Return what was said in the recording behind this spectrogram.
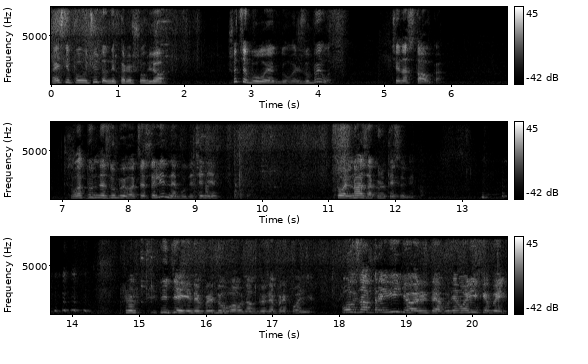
А якщо получу, то не хорошо. Гля. Що це було, як думаєш? Зубило? Чи наставка? Латунне зубило, це солідне буде чи ні? Толь, на, закрути собі. Щоб ідеї не придумав, нам дуже прикольні. Ох, завтра і відео жде, будемо оріхи бити.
